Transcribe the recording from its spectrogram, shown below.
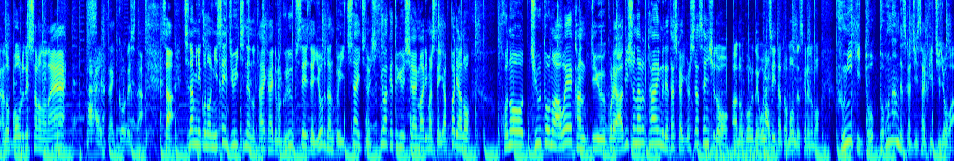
あのボールでしたものねはい。最高でしたさあちなみにこの2011年の大会でもグループステージでヨルダンと1対1の引き分けという試合もありましてやっぱりあのこの中東のアウェー感っていうこれアディショナルタイムで確か吉田選手のあのゴールで追いついたと思うんですけれども、雰囲気どどうなんですか実際ピッチ上は。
